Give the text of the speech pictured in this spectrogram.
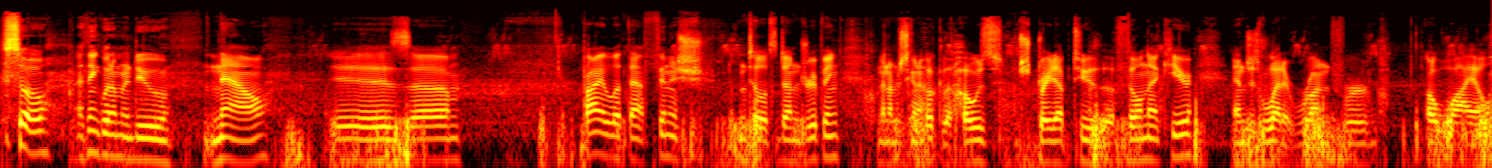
So I think what I'm gonna do now is um, probably let that finish until it's done dripping and then I'm just gonna hook the hose straight up to the fill neck here and just let it run for a while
